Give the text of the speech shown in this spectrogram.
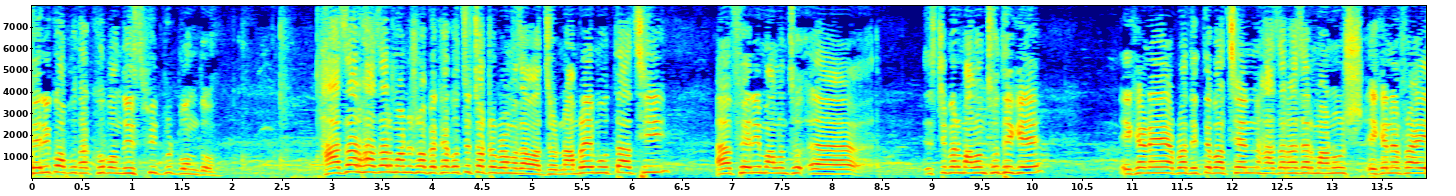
ফেরি কপোতাক্ষ বন্ধ স্পিডবোট বন্ধ। হাজার হাজার মানুষ অপেক্ষা করছে চট্টগ্রামে যাওয়ার জন্য। আমরা এই মুহূর্তে আছি ফেরি মালঞ্চ স্টিমার মালঞ্চ থেকে। এখানে আপনারা দেখতে পাচ্ছেন হাজার হাজার মানুষ এখানে প্রায়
